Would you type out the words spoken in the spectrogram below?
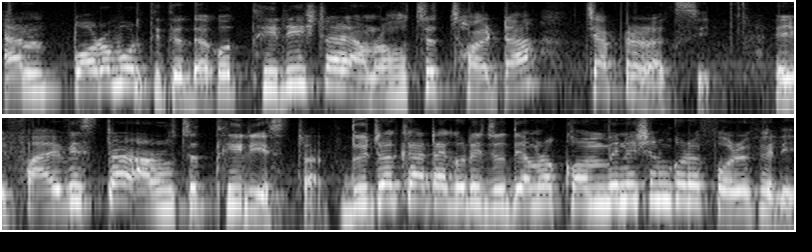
অ্যান্ড পরবর্তীতে দেখো থ্রি স্টারে আমরা হচ্ছে ছয়টা চ্যাপ্টার রাখছি। এই ফাইভ স্টার আর হচ্ছে থ্রি স্টার দুইটা ক্যাটাগরি যদি আমরা কম্বিনেশন করে পড়ে ফেলি,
